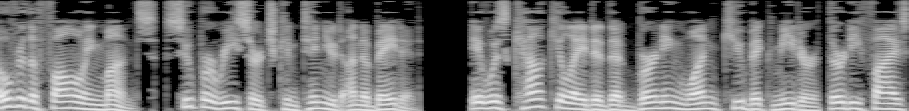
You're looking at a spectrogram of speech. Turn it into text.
Over the following months, super research continued unabated. It was calculated that burning 1 cubic meter 35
